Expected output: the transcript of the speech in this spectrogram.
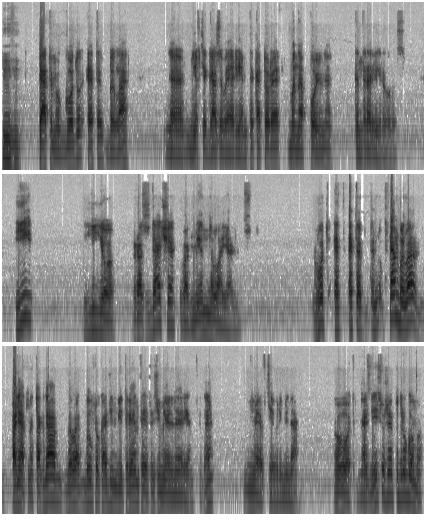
Mm-hmm. К пятому году это была нефтегазовая рента, которая монопольно контролировалась. И ее раздача в обмен на лояльность. Вот это, это ну, там была, понятно, тогда была, был только один вид ренты, это земельная рента, да, э, в те времена. Вот. А здесь уже по-другому.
